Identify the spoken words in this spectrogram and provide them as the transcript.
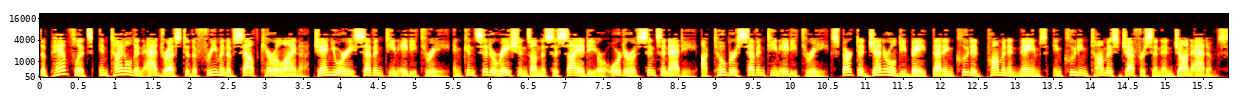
The pamphlets, entitled An Address to the Freemen of South Carolina January 1783 and Considerations on the Society or Order of Cincinnati October 1783 sparked a general debate that included prominent names, including Thomas Jefferson and John Adams.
